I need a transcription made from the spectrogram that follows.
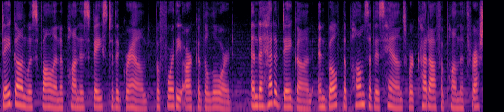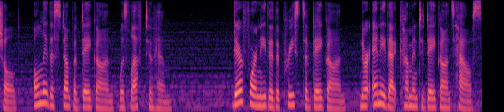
Dagon was fallen upon his face to the ground before the ark of the Lord, and the head of Dagon and both the palms of his hands were cut off upon the threshold, only the stump of Dagon was left to him. Therefore neither the priests of Dagon, nor any that come into Dagon's house,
